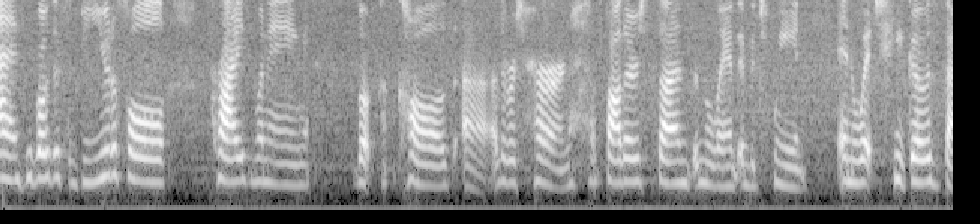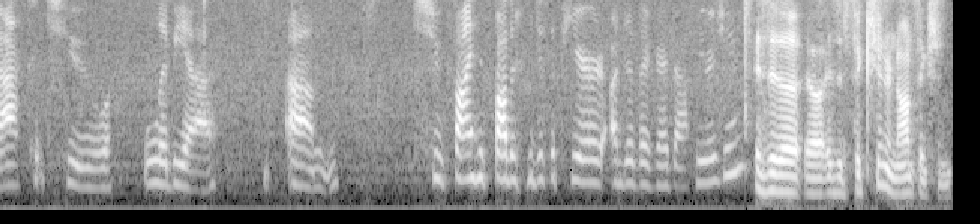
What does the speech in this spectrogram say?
and he wrote this beautiful prize-winning book called uh, "The Return: Fathers, Sons, and the Land in Between," in which he goes back to Libya um, to find his father, who disappeared under the Gaddafi regime. Is it a uh, is it fiction or nonfiction?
